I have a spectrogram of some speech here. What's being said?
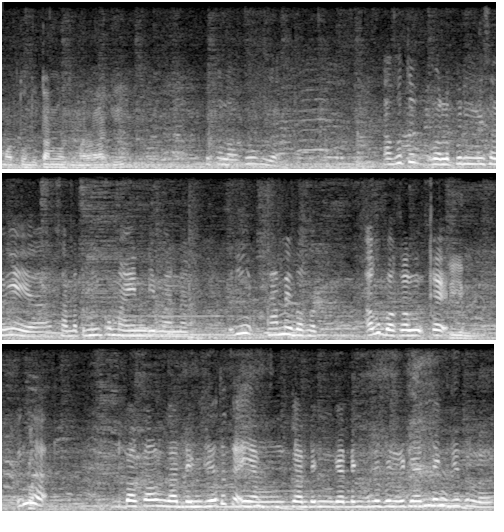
mau tuntutan mau gimana lagi. Tapi kalau aku enggak aku tuh walaupun misalnya ya sama temenku main di mana itu rame banget aku bakal kayak Diem. enggak bakal gandeng dia tuh kayak yang gandeng-gandeng bener-bener gandeng gitu loh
